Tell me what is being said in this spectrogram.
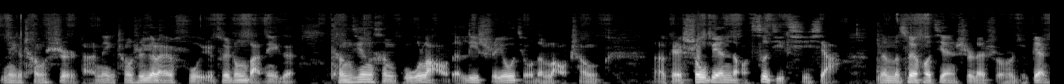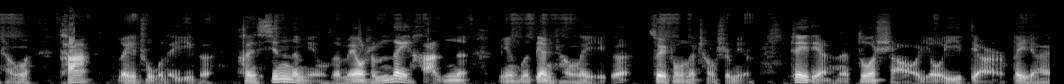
那个城市，啊，那个城市越来越富裕，最终把那个曾经很古老的、历史悠久的老城，呃，给收编到自己旗下。那么最后建市的时候，就变成了他为主的一个很新的名字，没有什么内涵的名字，变成了一个最终的城市名。这一点呢，多少有一点悲哀。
